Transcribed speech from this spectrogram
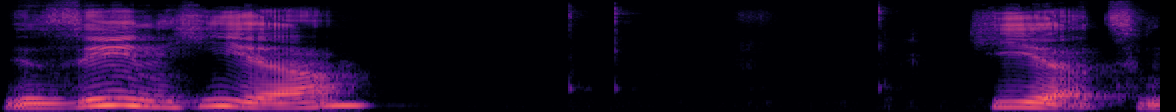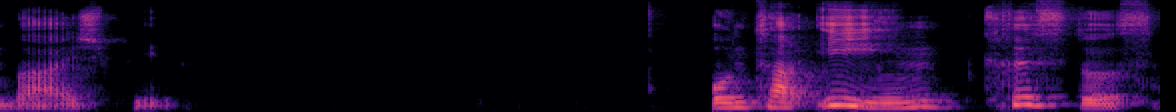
Wir sehen hier, hier zum Beispiel, unter ihm, Christus,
